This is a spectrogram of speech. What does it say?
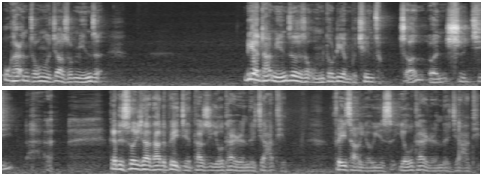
乌克兰总统叫什么名字。念他名字的时候，我们都念不清楚。泽伦斯基，跟你说一下他的背景，他是犹太人的家庭，非常有意思。犹太人的家庭，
